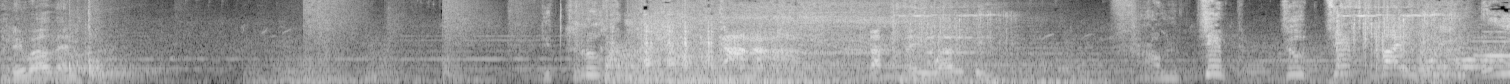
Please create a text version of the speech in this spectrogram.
Very well then. The truth. That may well be. From tip to tip, my wing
